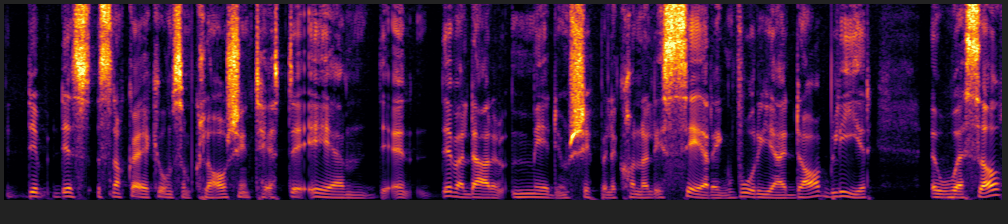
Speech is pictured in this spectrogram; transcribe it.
det, det snakker jeg ikke om som klarsynthet. Det er, det, er, det er vel der mediumship eller kanalisering, hvor jeg da blir a vessel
